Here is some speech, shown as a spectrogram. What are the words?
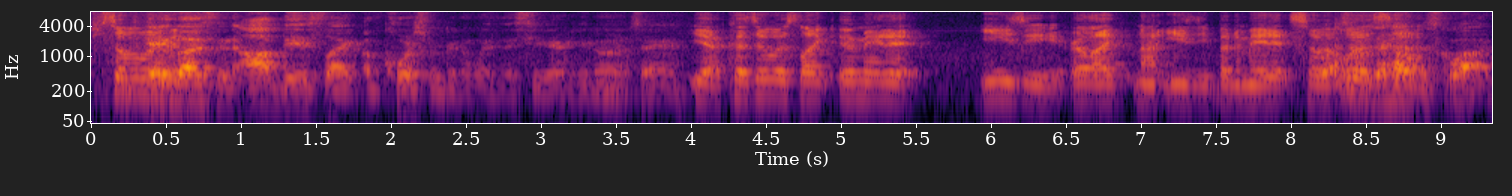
So Which gave us an obvious like, of course we're gonna win this year. You know what I'm saying? Yeah, because it was like it made it easy, or like not easy, but it made it so it Plus, it was was. a hell of a squad.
